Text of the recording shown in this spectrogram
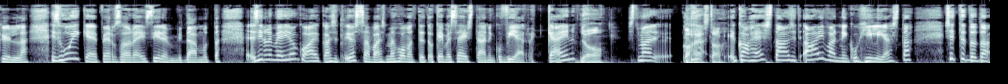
kyllä. Siis huikea persoona, ei siinä mitään, mutta siinä oli meillä jonkun aikaa sitten jossain vaiheessa me huomattiin, että okei me seistään niin kuin vierekkäin. Joo. Sitten mä, Kahdestaan? Ihan, kahdestaan, sitten aivan niin kuin hiljasta. Sitten tota,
